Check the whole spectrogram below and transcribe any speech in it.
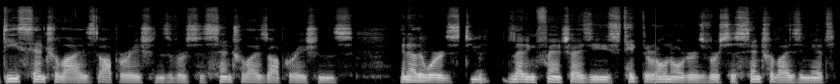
decentralized operations versus centralized operations. In mm-hmm. other words, you, letting franchisees take their own orders versus centralizing it,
